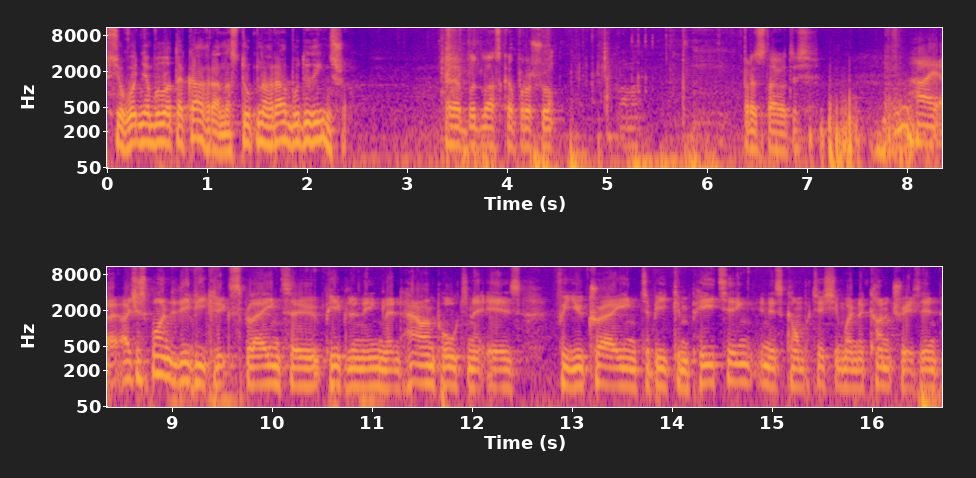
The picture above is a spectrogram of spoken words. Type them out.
сьогодні була така гра. Наступна гра буде інша. Е, будь ласка, прошу представитись. Hi, I, just wondered if you could explain to people in England how important it is for Ukraine to be competing in this competition when the country is in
